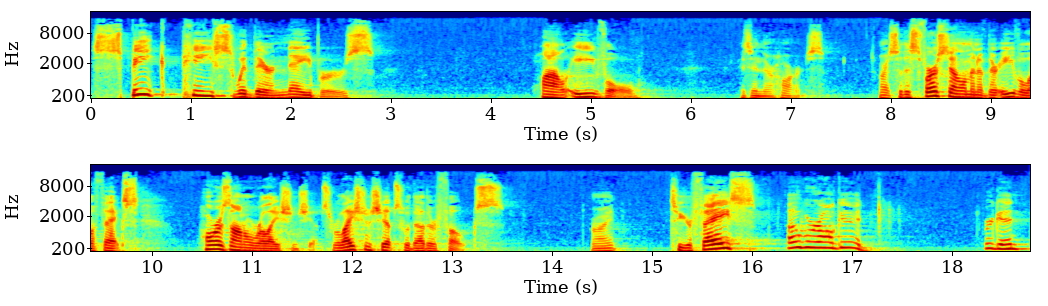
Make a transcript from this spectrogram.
speak peace with their neighbors while evil is in their hearts. All right, so this first element of their evil affects horizontal relationships, relationships with other folks. Right? To your face, oh, we're all good. We're good.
